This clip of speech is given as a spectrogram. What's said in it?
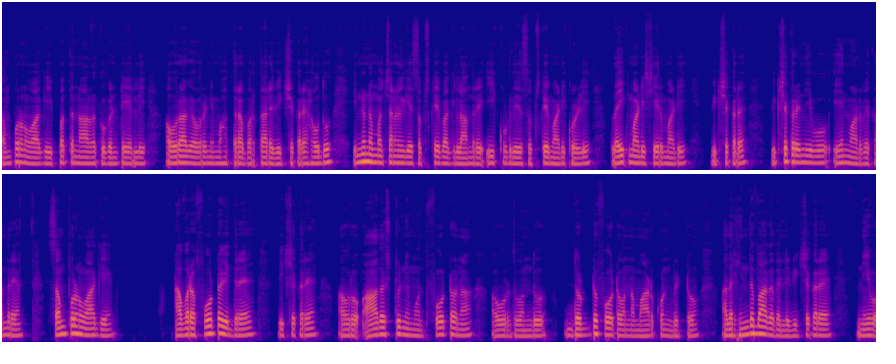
ಸಂಪೂರ್ಣವಾಗಿ ಇಪ್ಪತ್ತ್ನಾಲ್ಕು ಗಂಟೆಯಲ್ಲಿ ಅವರಾಗೆ ಅವರೇ ನಿಮ್ಮ ಹತ್ತಿರ ಬರ್ತಾರೆ ವೀಕ್ಷಕರೇ. ಹೌದು, ಇನ್ನೂ ನಮ್ಮ ಚಾನಲ್ಗೆ ಸಬ್ಸ್ಕ್ರೈಬ್ ಆಗಿಲ್ಲ ಅಂದರೆ ಈ ಕೂಡಲೇ ಸಬ್ಸ್ಕ್ರೈಬ್ ಮಾಡಿಕೊಳ್ಳಿ, ಲೈಕ್ ಮಾಡಿ, ಶೇರ್ ಮಾಡಿ ವೀಕ್ಷಕರೇ. ವೀಕ್ಷಕರೇ, ನೀವು ಏನು ಮಾಡಬೇಕಂದ್ರೆ ಸಂಪೂರ್ಣವಾಗಿ ಅವರ ಫೋಟೋ ಇದ್ದರೆ ವೀಕ್ಷಕರೇ ಅವರು ಆದಷ್ಟು ನಿಮ್ಮೊಂದು ಫೋಟೋನ ಅವ್ರದ್ದು ಒಂದು ದೊಡ್ಡ ಫೋಟೋವನ್ನು ಮಾಡ್ಕೊಂಡ್ಬಿಟ್ಟು ಅದರ ಹಿಂಭಾಗದಲ್ಲಿ ವೀಕ್ಷಕರೇ, ನೀವು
